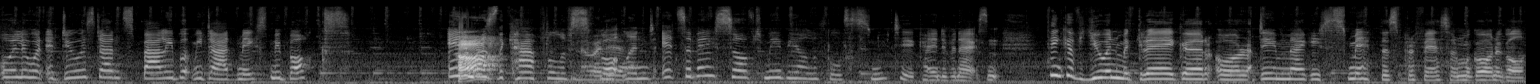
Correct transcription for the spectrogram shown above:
All I want to do is dance bally, but me dad makes me box. Huh? Edinburgh's the capital of No idea. Scotland. It's a very soft, maybe a little snooty kind of an accent. Think of Ewan McGregor or Dame Maggie Smith as Professor McGonagall.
